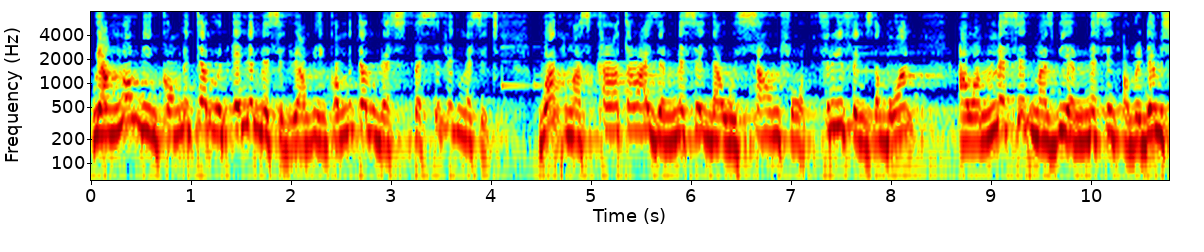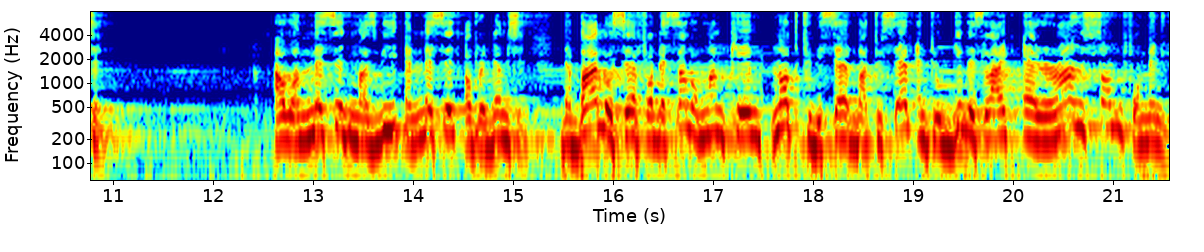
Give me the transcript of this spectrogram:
we have not been committed with any message. We have been committed with a specific message. What must characterize the message that we sound forth? Three things. Number one, our message must be a message of redemption. Our message must be a message of redemption. The Bible says, For the Son of Man came not to be served, but to serve and to give his life a ransom for many.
